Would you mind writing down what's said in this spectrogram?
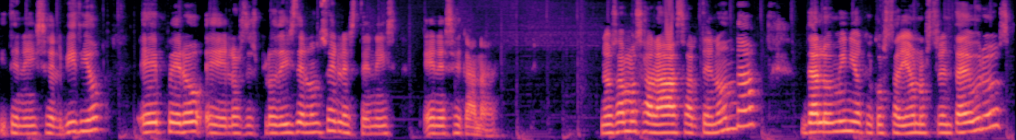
y tenéis el vídeo, eh, pero eh, los de del 11 les tenéis en ese canal. Nos vamos a la sartén honda de aluminio que costaría unos 30 euros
